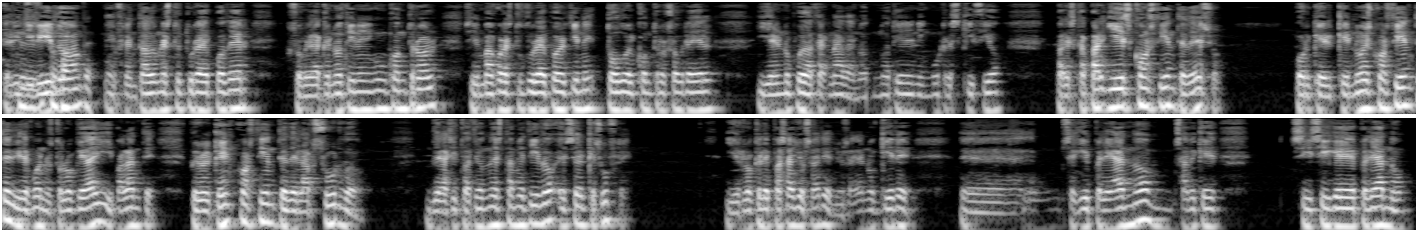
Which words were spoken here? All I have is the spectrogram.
el individuo enfrentado a una estructura de poder sobre la que no tiene ningún control, sin embargo la estructura de poder tiene todo el control sobre él y él no puede hacer nada, no, no tiene ningún resquicio para escapar y es consciente de eso. Porque el que no es consciente dice, bueno, esto es lo que hay y para adelante. Pero el que es consciente del absurdo de la situación donde está metido es el que sufre. Y es lo que le pasa a Yosaria. Yosaria no quiere eh, seguir peleando, sabe que si sigue peleando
